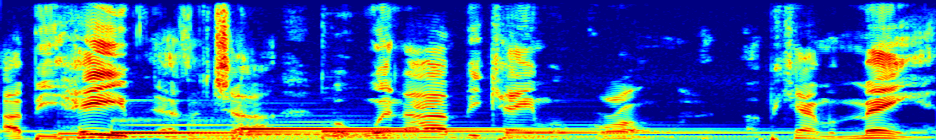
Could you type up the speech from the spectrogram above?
I behaved as a child. But when I became a grown, I became a man,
